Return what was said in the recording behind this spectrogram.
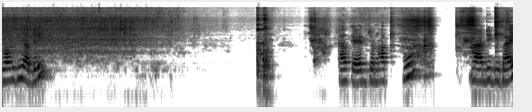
জল দিয়া দেই। কালকে একজন আপু, না, দিদি ভাই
